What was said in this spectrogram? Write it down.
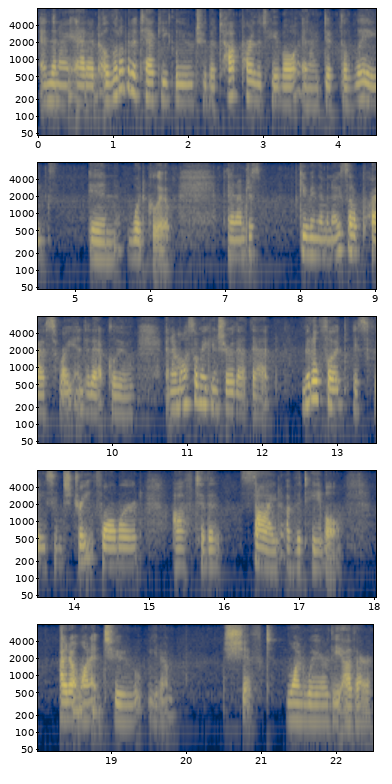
and then I added a little bit of tacky glue to the top part of the table and I dipped the legs in wood glue. And I'm just giving them a nice little press right into that glue. And I'm also making sure that that middle foot is facing straight forward off to the side of the table. I don't want it to, you know, shift one way or the other.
